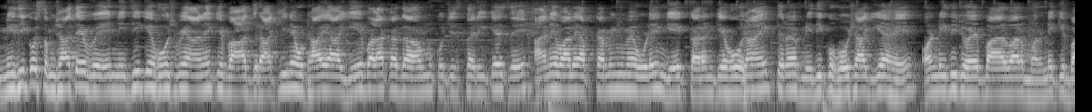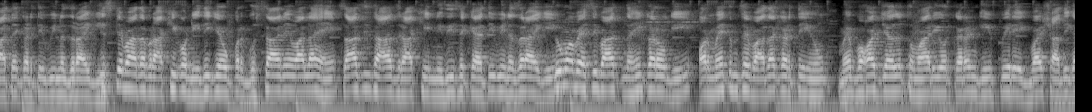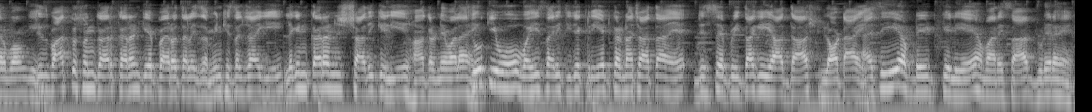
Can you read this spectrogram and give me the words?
निधि को समझाते हुए, निधि के होश में आने के बाद राखी ने उठाया, ये बड़ा कदम कुछ इस तरीके से आने वाले अपकमिंग में उड़ेंगे, करण के होश. जहाँ एक तरफ़ निधि को होश आ गया है और निधि जो है बार बार मरने की बातें करती हुई नज़र आएगी। इसके बाद अब राखी को निधि के ऊपर गुस्सा आने वाला है। साथ ही साथ राखी निधि से कहती हुई नज़र आएगी, तुम अब ऐसी बात नहीं करोगी और मैं तुमसे वादा करती हूँ, मैं बहुत जल्द तुम्हारी और करण की फिर एक बार शादी करवाऊँगी। इस बात को सुनकर करण के पैरों तले ज़मीन खिसक जाएगी, लेकिन करण इस शादी के लिए हाँ करने वाला है। क्योंकि वो वही सारी चीज़ें क्रिएट करना चाहता है, जिससे प्रीता की याददाश्त लौट आए। ऐसी ही अपडेट के लिए हमारे साथ जुड़े रहें।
